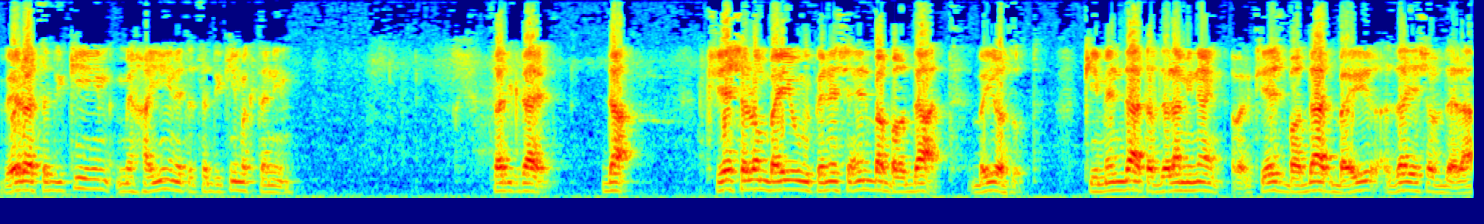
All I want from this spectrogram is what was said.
ואלו הצדיקים מחיים את הצדיקים הקטנים. צדיק ד' דע, כשיש שלום בעיר הוא מפני שאין בה בר דעת בעיר הזאת. כי אם אין דעת הבדלה מניין, אבל כשיש בר דעת בעיר, אזי יש הבדלה,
